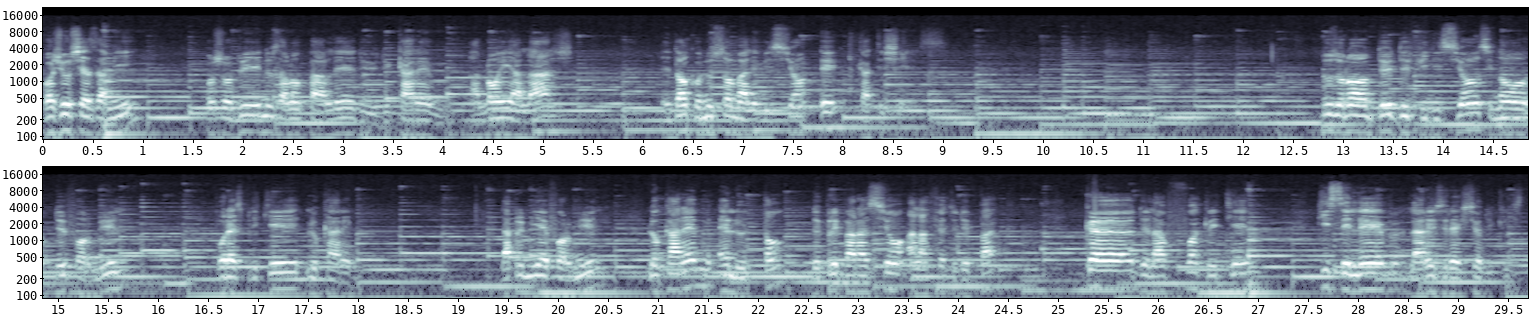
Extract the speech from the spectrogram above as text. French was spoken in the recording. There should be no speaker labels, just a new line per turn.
Bonjour chers amis, aujourd'hui nous allons parler du, carême à long et à large. Et donc nous sommes à l'émission E catéchèse. Nous aurons deux définitions, sinon deux formules pour expliquer le carême. La première formule, le carême est le temps de préparation à la fête de Pâques, cœur de la foi chrétienne qui célèbre la résurrection du Christ.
